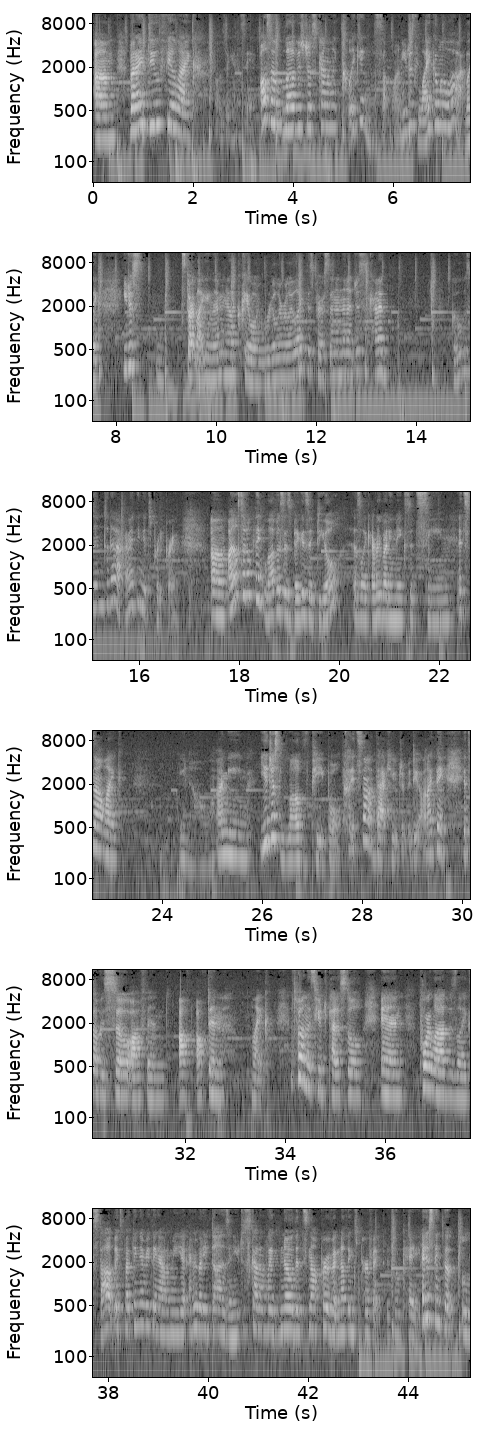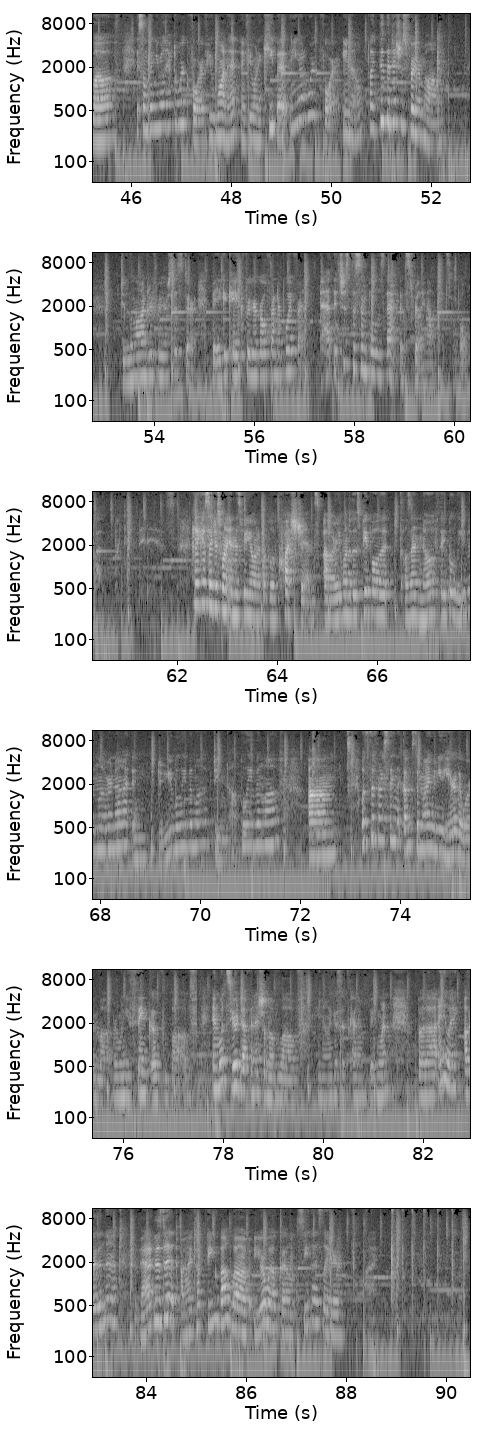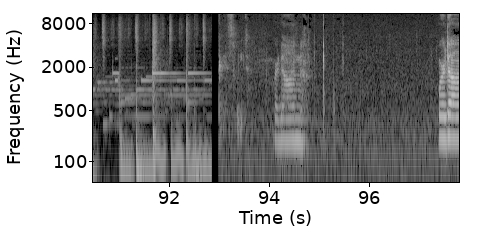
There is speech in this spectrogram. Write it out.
um, but I do feel like, what was I gonna say? Also, love is just kind of like clicking with someone. You just like them a lot. Like, you just start liking them and you're like, okay, well, I really, really like this person. And then it just kind of goes into that. And I think it's pretty great. Um, I also don't think love is as big as a deal as like everybody makes it seem. It's not like, you know, I mean, you just love people. It's not that huge of a deal. And I think it's always so often, often like, it's put on this huge pedestal and poor love is like, stop expecting everything out of me, yet everybody does, and you just gotta like know that it's not perfect, nothing's perfect, it's okay. I just think that love is something you really have to work for. If you want it, and if you want to keep it, then you gotta work for it, you know? Like do the dishes for your mom, do the laundry for your sister, bake a cake for your girlfriend or boyfriend. That, it's just as simple as that. It's really not that simple, but pretend it is. And I guess I just want to end this video on a couple of questions. Uh, are you one of those people that doesn't know if they believe in love or not? And do you believe in love? Do you not believe in love? Um, what's the first thing that comes to mind when you hear the word love or when you think of love? And what's your definition of love? You know, I guess that's kind of a big one. But uh, anyway, other than that, that is it. I talked to you about love. You're welcome. See you guys later. Bye. Okay, sweet. We're done. We're done.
